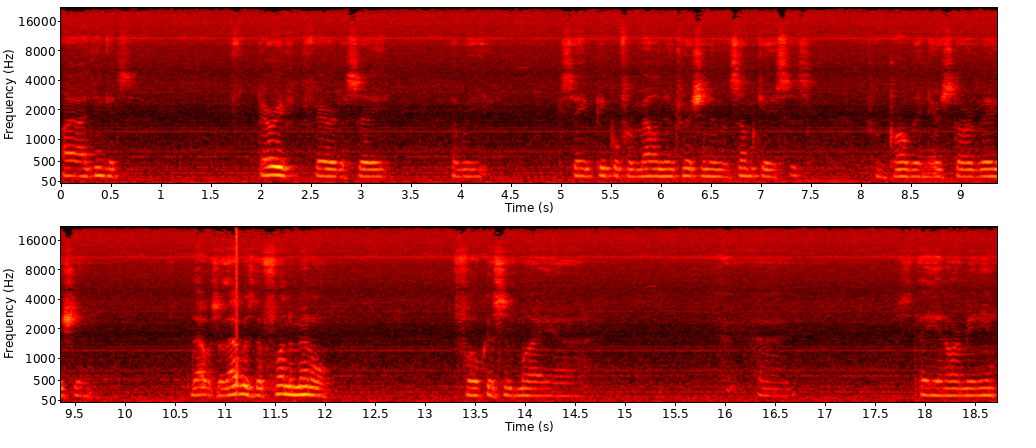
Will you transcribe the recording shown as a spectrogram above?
I, I think it's very fair to say that we save people from malnutrition and in some cases from probably near starvation. That was, so that was the fundamental focus of my uh, uh, stay in Armenia.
